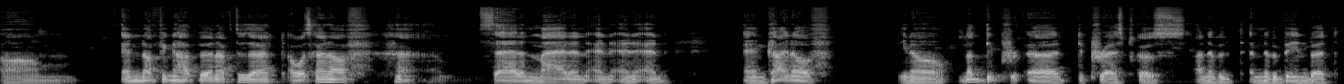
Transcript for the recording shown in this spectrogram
um, and nothing happened after that, I was kind of sad and mad and and and and and kind of you know not dep- uh, depressed because I never I've never been, but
